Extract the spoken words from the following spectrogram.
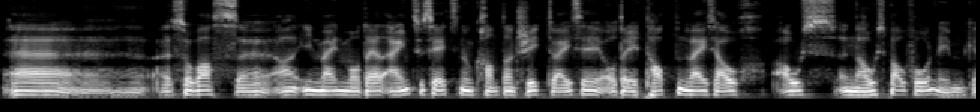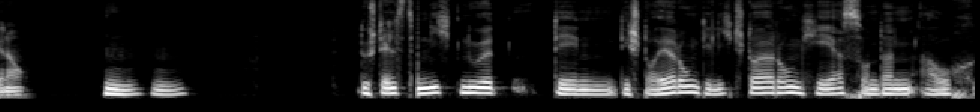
äh, sowas äh, in mein Modell einzusetzen und kann dann schrittweise oder etappenweise auch aus, einen Ausbau vornehmen, genau. Mhm. Du stellst nicht nur den, die Steuerung, die Lichtsteuerung her, sondern auch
